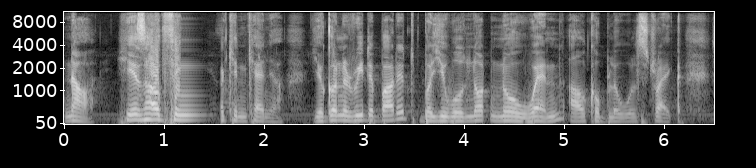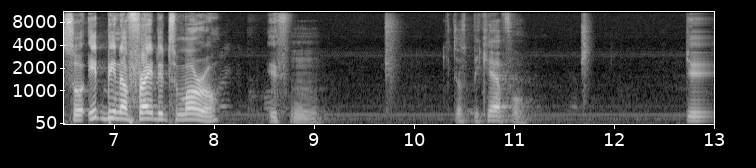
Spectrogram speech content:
Now, here's how things work in Kenya. You're going to read about it, but you will not know when Alcoblow will strike. So, it being a Friday tomorrow, if Just be careful. You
